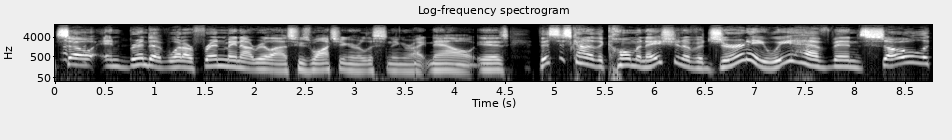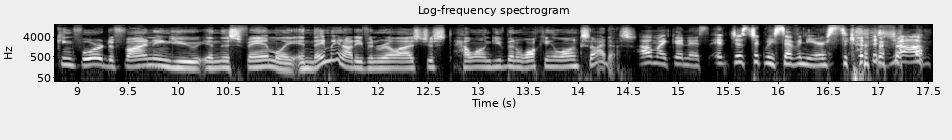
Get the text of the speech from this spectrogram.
so, and Brenda, what our friend may not realize who's watching or listening right now is this is kind of the culmination of a journey. We have been so looking forward to finding you in this family, and they may not even realize just how long you've been walking alongside us. Oh my goodness. It just took me seven years to get this job.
